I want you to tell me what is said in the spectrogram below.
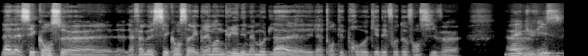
la, séquence, euh, la fameuse séquence avec Draymond Green et même au-delà, euh, il a tenté de provoquer des fautes offensives. Ouais, du vice.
